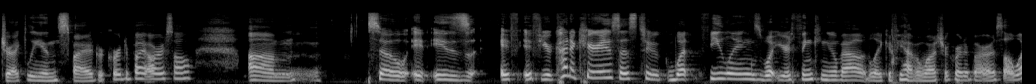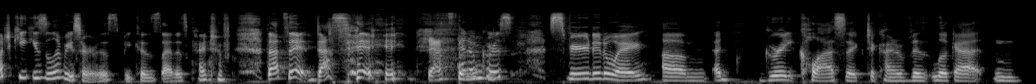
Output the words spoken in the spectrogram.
directly inspired Recorded by Arizal. Um, so it is if if you're kind of curious as to what feelings, what you're thinking about, like if you haven't watched Recorded by Arizal, watch Kiki's Delivery Service because that is kind of that's it. That's it. That's and of course, Spirited Away, um, a great classic to kind of look at and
